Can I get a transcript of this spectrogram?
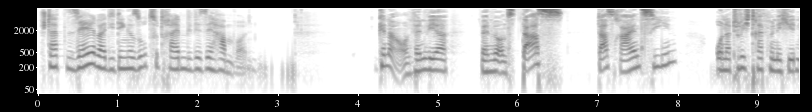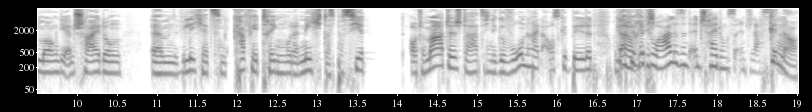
statt selber die Dinge so zu treiben, wie wir sie haben wollen. Genau. Und wenn wir, wenn wir uns das, das reinziehen und natürlich treffen wir nicht jeden Morgen die Entscheidung, ähm, will ich jetzt einen Kaffee trinken oder nicht. Das passiert automatisch, da hat sich eine Gewohnheit ausgebildet. Und Genau, dafür würde ich Rituale sind Entscheidungsentlaster. Genau.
